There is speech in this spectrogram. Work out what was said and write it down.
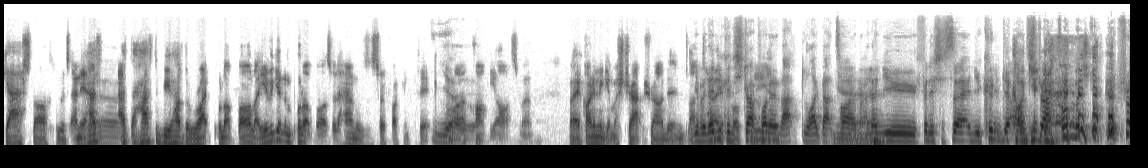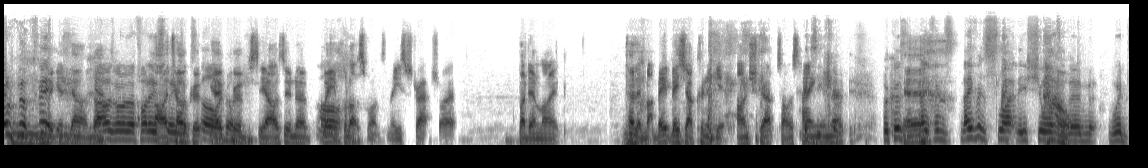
gassed afterwards, and it has Yeah. has to have to be have the right pull up bar. Like you ever get them pull up bars where the handles are so fucking thick? Yeah, like, yeah. I can't be arsed, man. Like, I can't even get my straps around it. And like, yeah, but then you can strap on it that like that time, and then you finish the set and you couldn't get Can't get unstrapped from the from the Mm. thing. down. That was one of the funniest Oh, I things. tell oh yeah, God. Cribs. Yeah, I was doing a weight Oh. pull ups once, and these straps, right? But then like, tell him mm. like basically I couldn't get unstrapped, so I was hanging there. because Yeah. Nathan's Nathan's slightly shorter How? than would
